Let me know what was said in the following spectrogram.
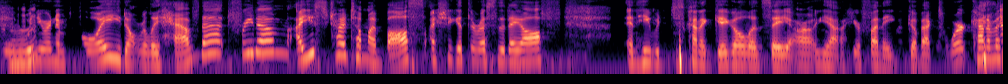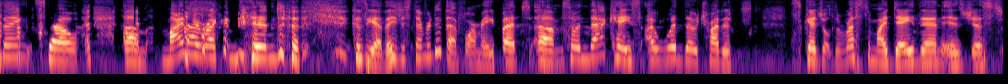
Mhm. when you're an employee, you don't really have that freedom. I used to try to tell my boss I should get the rest of the day off, and he would just kind of giggle and say, "Oh, yeah, you're funny. Go back to work," kind of a thing. so, um, might I recommend? Because yeah, they just never did that for me. But um, so in that case, I would though try to schedule the rest of my day. Then is just.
